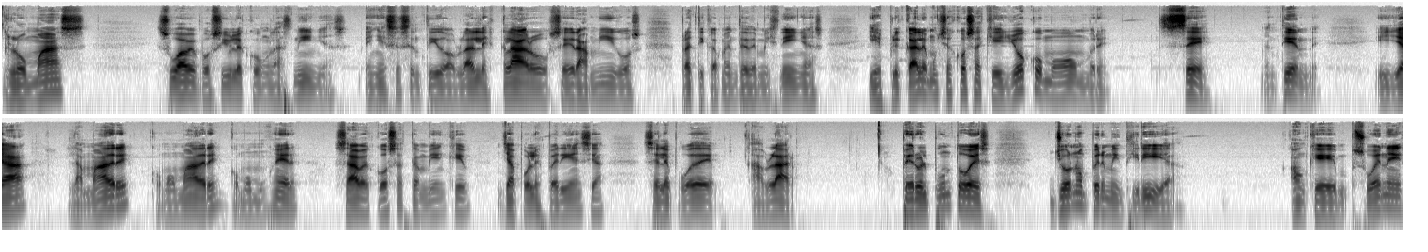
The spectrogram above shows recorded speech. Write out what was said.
lo más suave posible con las niñas. En ese sentido, hablarles claro, ser amigos prácticamente de mis niñas y explicarles muchas cosas que yo como hombre sé, ¿me entiende? Y ya la madre, como madre, como mujer, sabe cosas también que ya por la experiencia se le puede hablar. Pero el punto es, yo no permitiría aunque suene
